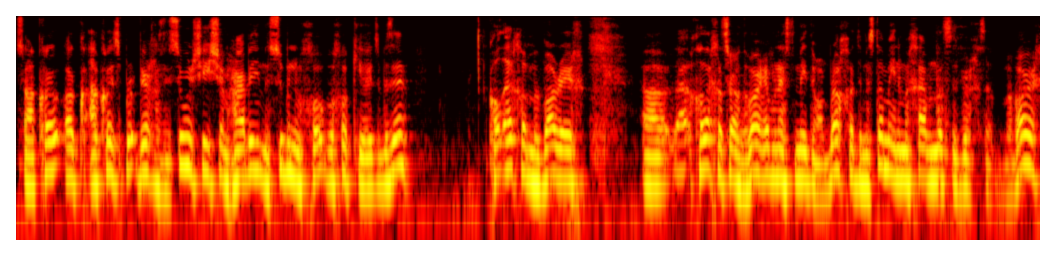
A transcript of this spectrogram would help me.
So I'll call birchas nesuin sheishem harbi mesubin v'chok yoytz b'zeh. Kol echad mevarich. Levarich. Everyone has to make their own bracha. The mistami in mechav and let's birchas mevarich.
